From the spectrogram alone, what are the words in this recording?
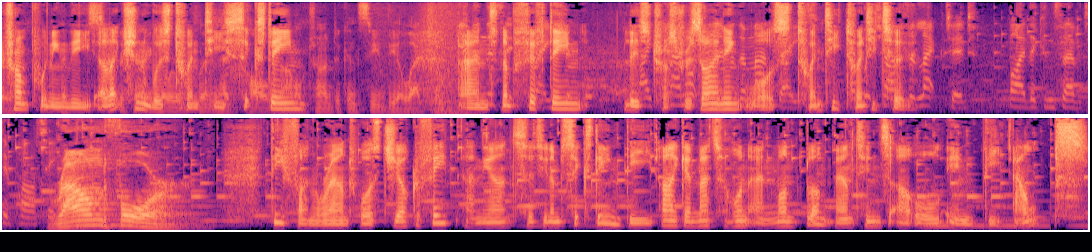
Trump winning the election was 2016. Trump to concede the election. And number 15, Liz Truss resigning was 2022. elected by the Conservative Party. Round four. The final round was geography, and the answer to number 16, the Eiger, Matterhorn, and Mont Blanc mountains are all in the Alps.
